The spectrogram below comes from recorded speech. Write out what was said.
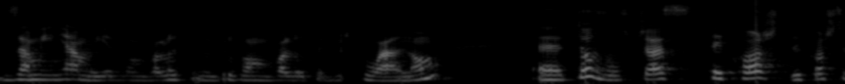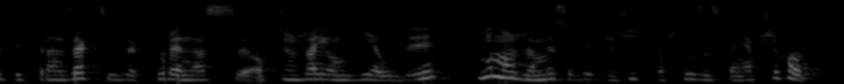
zamieniamy jedną walutę na drugą walutę wirtualną, e, to wówczas te koszty, koszty tych transakcji, za które nas obciążają giełdy, nie możemy sobie wrzucić w koszty uzyskania przychodów.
